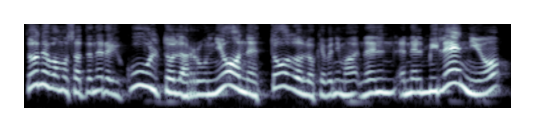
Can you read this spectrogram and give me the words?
¿Dónde vamos a tener el culto, las reuniones, todo lo que venimos? En el, en el milenio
